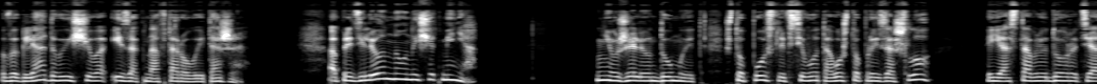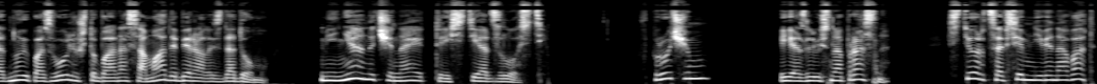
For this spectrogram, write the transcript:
выглядывающего из окна второго этажа. Определенно он ищет меня. Неужели он думает, что после всего того, что произошло, я оставлю Дороти одну и позволю, чтобы она сама добиралась до дому? Меня начинает трясти от злости. Впрочем, я злюсь напрасно. Стюарт совсем не виноват,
